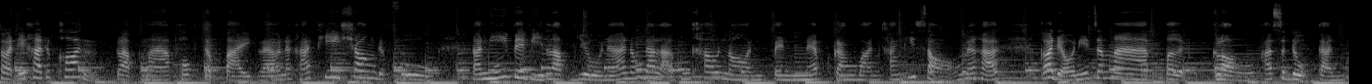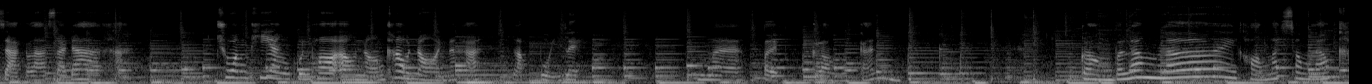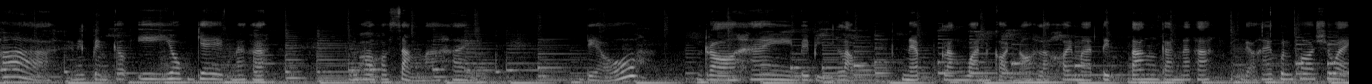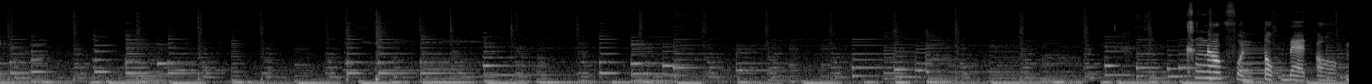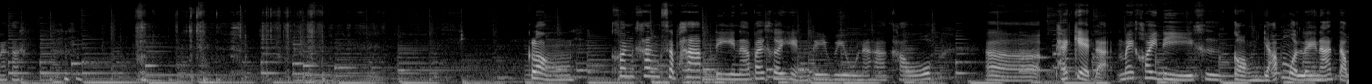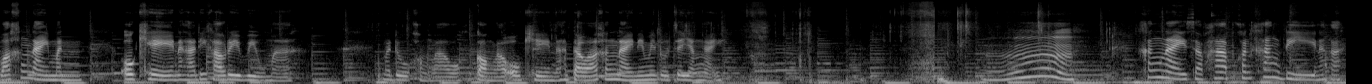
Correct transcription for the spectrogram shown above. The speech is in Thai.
สวัสดีค่ะทุกคนกลับมาพบกับปายอีกแล้วนะคะ ที่ช่อง The Fool ตอนนี้เบบีหลับอยู่นะ น้องดาราเพิ่งเข้านอนเป็นแนบกลางวันครั้งที่ 2 นะคะ ก็เดี๋ยววันนี้จะมาเปิดกล่องพัสดุกันจาก Lazada ค่ะ ช่วงเที่ยงคุณพ่อเอาน้องเข้านอนนะคะ หลับปุ๋ยเลย มาเปิดกล่องกัน ล่องเบลิ่มเลย ของมาส่งแล้วค่ะ อันนี้เป็นเก้าอี้โยกเยกนะคะคุณพ่อเขาสั่งมาให้ เดี๋ยวรอให้เบบีหลับแนบกลางวันก่อนเนาะแล้วค่อยมาติดตั้งกันนะคะ เดี๋ยวให้คุณพ่อช่วย ข้างนอกฝนตกแดดออกนะคะ กล่องค่อนข้างสภาพดีนะไปเคยเห็นรีวิวนะคะเขาเแพ็กเกจอะไม่ค่อยดีคือกล่องยับหมดเลยนะ แต่ว่าข้างในมันโอเคนะคะที่เขารีวิวมา มาดูของเรากล่องเราโอเคนะ แต่ว่าข้างในนี่ไม่รู้จะยังไงอืมข้างในสภาพค่อนข้างดีนะคะ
